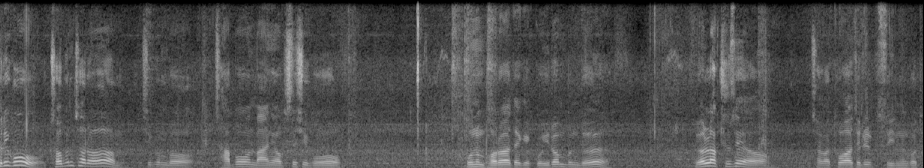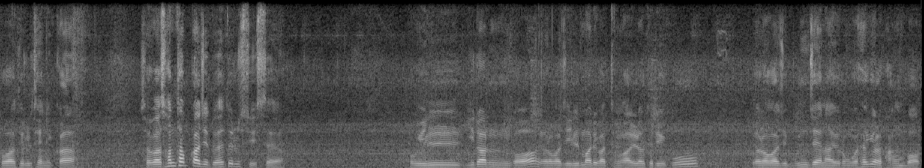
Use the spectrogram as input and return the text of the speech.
그리고 저분처럼 지금 뭐 자본 많이 없으시고 돈은 벌어야 되겠고 이런 분들 연락 주세요. 제가 도와드릴 수 있는 거 도와드릴 테니까 제가 선탑까지도 해드릴 수 있어요. 뭐 일, 일하는 거 여러 가지 일머리 같은 거 알려드리고 여러 가지 문제나 이런 거 해결 방법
